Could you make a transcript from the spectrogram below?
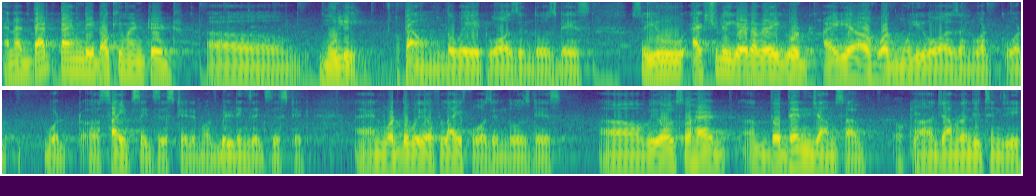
And at that time, they documented uh, Muli town the way it was in those days. So you actually get a very good idea of what Muli was and what what what uh, sites existed and what buildings existed, and what the way of life was in those days. Uh, we also had uh, the then Jam Sahib, Okay. uh, Jam Ranjit Singh ji,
